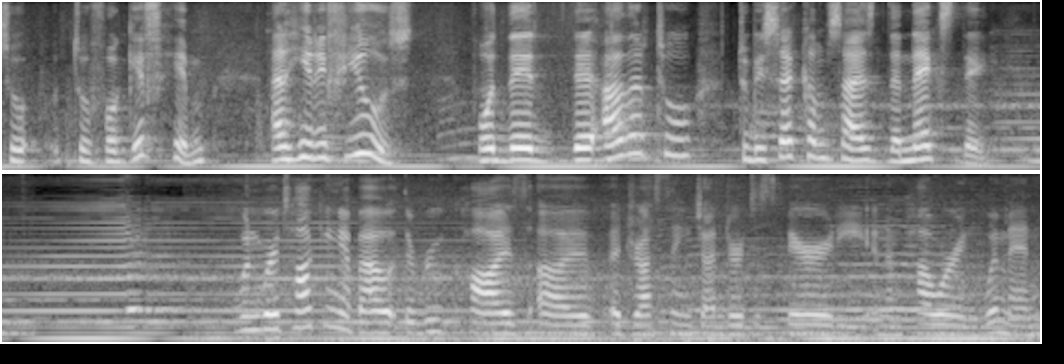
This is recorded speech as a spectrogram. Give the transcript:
to, to forgive him and he refused for the, the other two to be circumcised the next day. When we're talking about the root cause of addressing gender disparity and empowering women,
